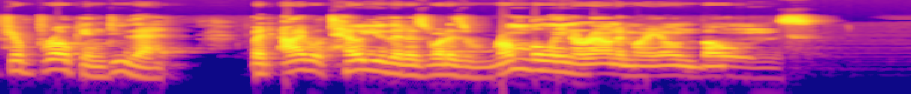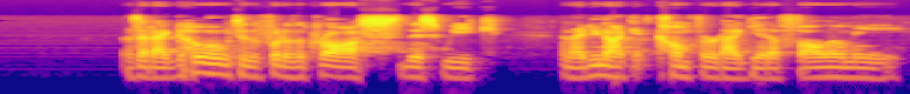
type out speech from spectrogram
If you're broken, do that. But I will tell you that as what is rumbling around in my own bones is that I go to the foot of the cross this week and I do not get comfort, I get a follow me.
